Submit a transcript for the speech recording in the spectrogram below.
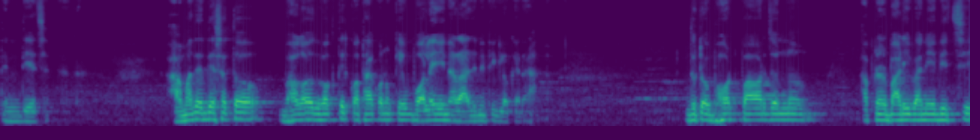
তিনি দিয়েছেন। আমাদের দেশে তো ভগবত ভক্তির কথা কোনো কেউ বলেই না, রাজনীতিক লোকেরা। দুটো ভোট পাওয়ার জন্য আপনার বাড়ি বানিয়ে দিচ্ছি,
